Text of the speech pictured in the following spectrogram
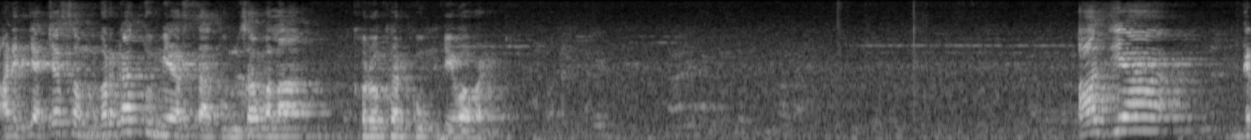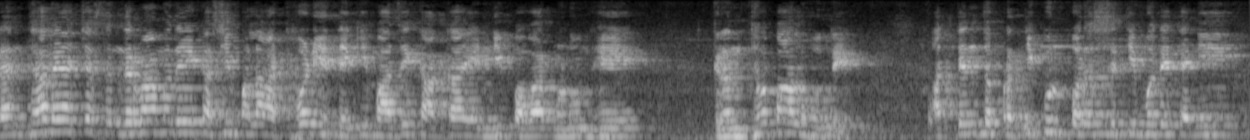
आणि त्याच्या संपर्कात तुम्ही असता तुमचा मला खरोखर खूप हेवा वाटतो. आज या ग्रंथालयाच्या संदर्भामध्ये एक अशी मला आठवण येते की माझे काका एन डी पवार म्हणून हे ग्रंथपाल होते. अत्यंत प्रतिकूल परिस्थितीमध्ये त्यांनी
